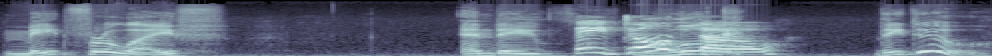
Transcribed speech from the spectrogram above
mate for life, and they. They don't look- though. They do.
